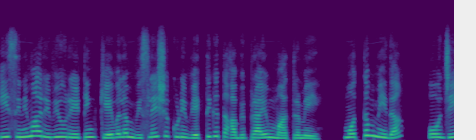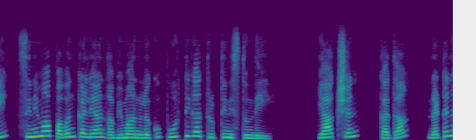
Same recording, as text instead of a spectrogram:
ఈ సినిమా రివ్యూ రేటింగ్ కేవలం విశ్లేషకుడి వ్యక్తిగత అభిప్రాయం మాత్రమే. మొత్తం మీద ఓజీ సినిమా పవన్ కళ్యాణ్ అభిమానులకు పూర్తిగా తృప్తినిస్తుంది. యాక్షన్ కథ నటన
